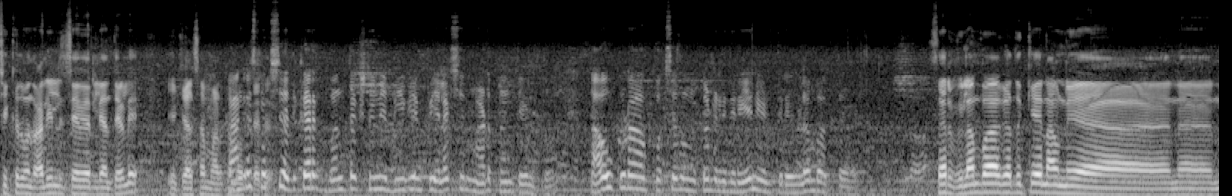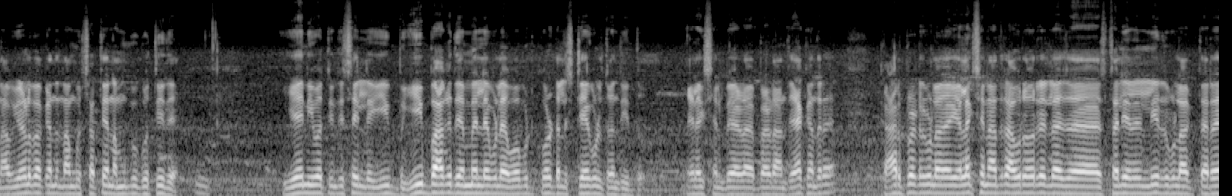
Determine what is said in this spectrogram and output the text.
ಚಿಕ್ಕದ ಒಂದು ಅಲಿಲಿ ಸೇವೆ ಇರಲಿ ಅಂತೇಳಿ ಈ ಕೆಲಸ ಮಾಡ್ಕೊಂಡು ಕಾಂಗ್ರೆಸ್ ಪಕ್ಷ ಅಧಿಕಾರಕ್ಕೆ ಬಂದ ತಕ್ಷಣ B B M P election ಮಾಡುತ್ತೆ ಅಂತ ಹೇಳ್ತು. ತಾವು ಕೂಡ ಪಕ್ಷದ ಮುಖಂಡರಿದ್ದೀರಿ ಏನು ಹೇಳ್ತೀರಿ? ವಿಳಂಬ ಆಗ್ತಾ ಇದೆ. ಸರ್ ವಿಳಂಬ ಆಗೋದಕ್ಕೆ ನಾವು ನಾವು ಹೇಳ್ಬೇಕಂದ್ರೆ ನಮ್ಗೆ ಸತ್ಯ ನಮಗೂ ಗೊತ್ತಿದೆ. ಏನು ಇವತ್ತಿನ ದಿವಸ ಇಲ್ಲ ಈ ಈ ಭಾಗದ ಎಂ ಎಲ್ ಎಗಳೇ ಹೋಗ್ಬಿಟ್ಟು ಕೋರ್ಟಲ್ಲಿ ಸ್ಟೇಗಳು ತಂದಿದ್ದು. ಎಲೆಕ್ಷನ್ ಬೇಡ ಬೇಡ ಅಂತ. ಯಾಕಂದರೆ ಕಾರ್ಪೊರೇಟ್ಗಳ ಎಲೆಕ್ಷನ್ ಆದರೆ ಅವರವರೆಲ್ಲ ಸ್ಥಳೀಯ ಲೀಡರ್ಗಳಾಗ್ತಾರೆ.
